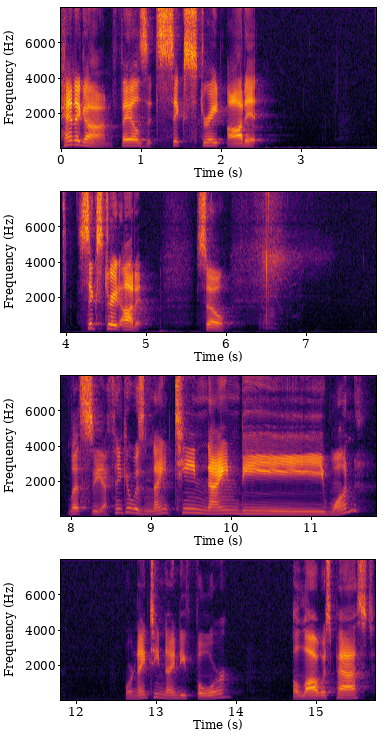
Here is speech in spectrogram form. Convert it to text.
Pentagon fails its sixth straight audit. Sixth straight audit. So, let's see. I think it was 1991 or 1994 a law was passed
